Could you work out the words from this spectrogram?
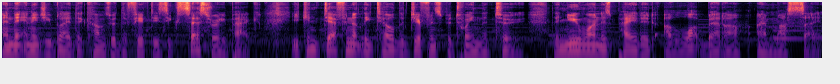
and the energy blade that comes with the 50's accessory pack, you can definitely tell the difference between the two. The new one is painted a lot better, I must say.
